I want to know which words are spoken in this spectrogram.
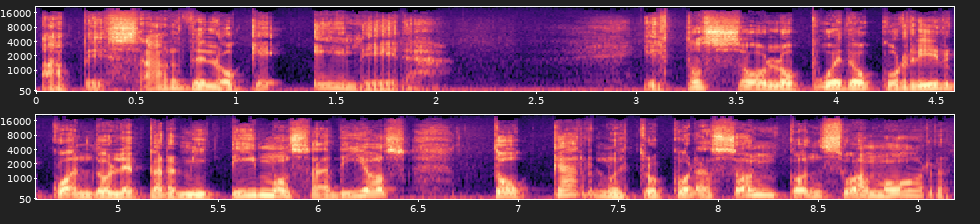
a pesar de lo que él era. Esto solo puede ocurrir cuando le permitimos a Dios tocar nuestro corazón con su amor.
